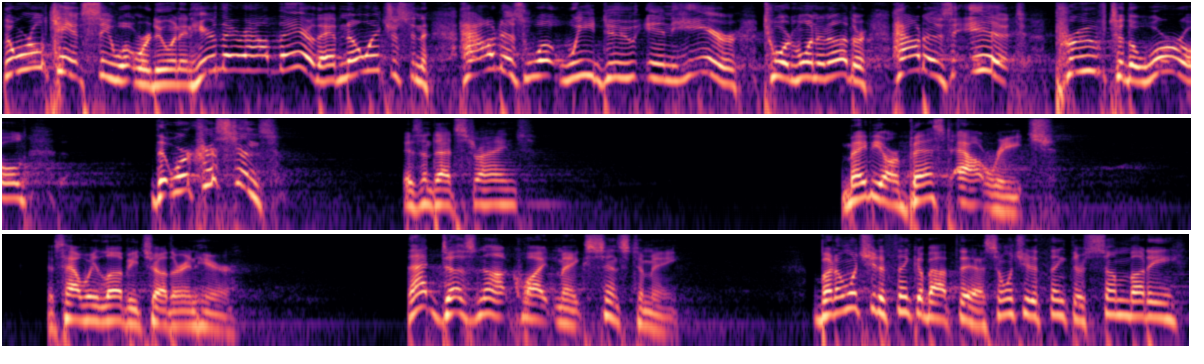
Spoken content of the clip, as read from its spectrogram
The world can't see what we're doing in here. They're out there. They have no interest in it. How does what we do in here toward one another, how does it prove to the world that we're Christians? Isn't that strange? Maybe our best outreach is how we love each other in here. That does not quite make sense to me. But I want you to think about this. I want you to think there's somebody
